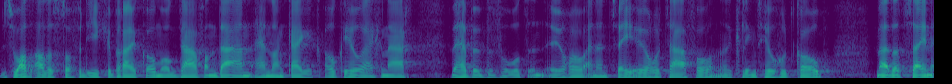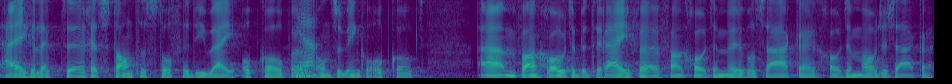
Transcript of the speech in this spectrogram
zowat alle stoffen die ik gebruik, komen ook daar vandaan. En dan kijk ik ook heel erg naar, we hebben bijvoorbeeld een euro en een 2 euro tafel. Dat klinkt heel goedkoop. Maar dat zijn eigenlijk de restante stoffen die wij opkopen, Ja. onze winkel opkoopt. ehm, van grote bedrijven, van grote meubelzaken, grote modezaken.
